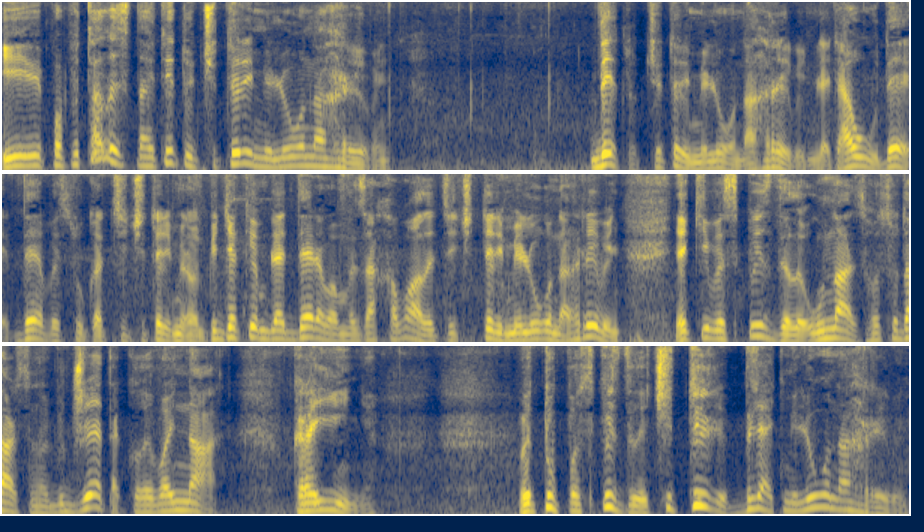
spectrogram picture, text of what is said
і попитались знайти тут 4 мільйона гривень. Де тут 4 мільйона гривень, блядь? Ау, де? Де ви, сука, ці 4 мільйони? Під яким, блядь, деревом ви заховали ці 4 мільйона гривень, які ви спиздили у нас з государственного бюджету, коли війна в країні? Ви тупо спиздили 4, блядь, мільйона гривень.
